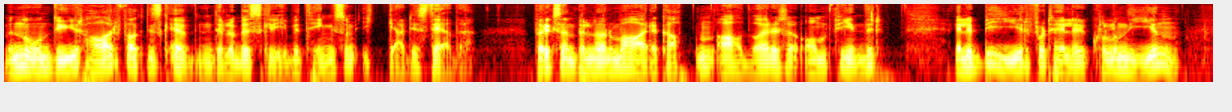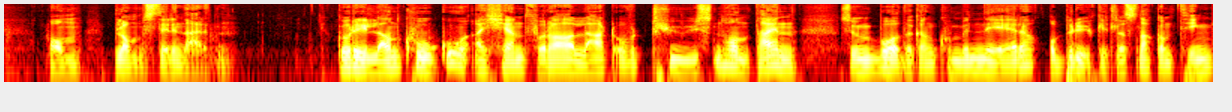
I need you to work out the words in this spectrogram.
Men noen dyr har faktisk evnen til å beskrive ting som ikke er til stede eksempel når marekatten advarer om fiender, eller bier forteller kolonien om blomster i nærheten. Gorillaen Koko er kjent for å ha lært over 1000 håndtegn som hun både kan kombinere og bruke til å snakke om ting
